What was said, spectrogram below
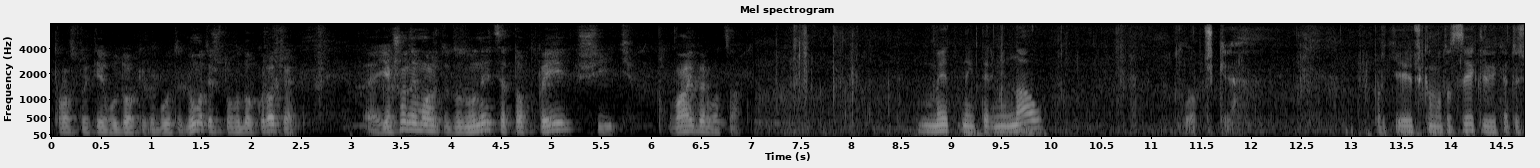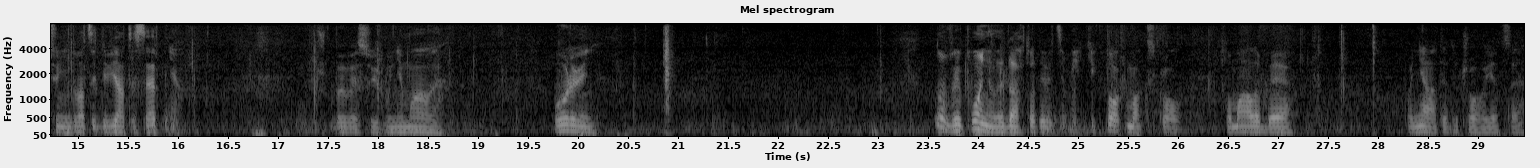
просто йти гудок і ви будете думати, що то гудок. Коротше, е, якщо не можете дозвонитися, то пишіть. Viber, WhatsApp. Митний термінал. Хлопчики. Партієчка мотоциклів, яке то сьогодні 29 серпня. Щоб ви собі понімали уровень. Ну, ви поняли, да, хто дивиться мій TikTok Max Scroll, то мали би поняти, до чого я це.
